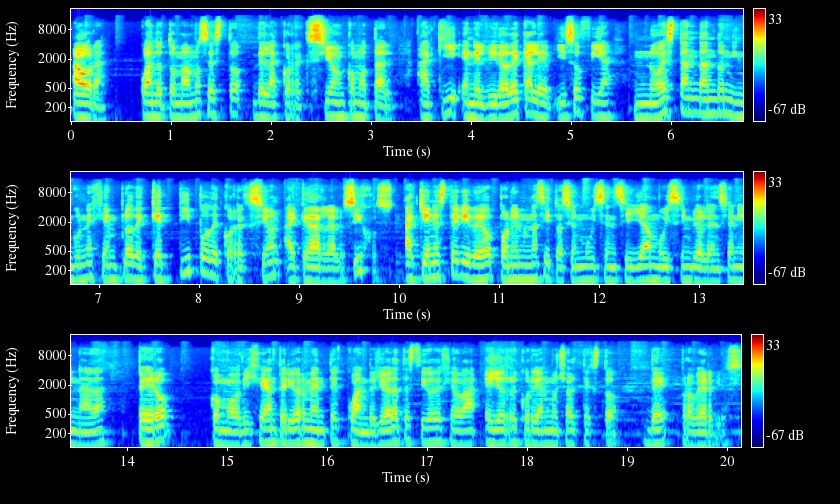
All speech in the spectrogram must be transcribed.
Ahora, cuando tomamos esto de la corrección como tal, aquí en el video de Caleb y Sofía no están dando ningún ejemplo de qué tipo de corrección hay que darle a los hijos. Aquí en este video ponen una situación muy sencilla, muy sin violencia ni nada, pero, como dije anteriormente, cuando yo era testigo de Jehová, ellos recurrían mucho al texto de Proverbios.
